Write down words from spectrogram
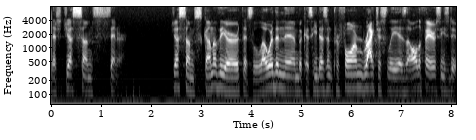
that's just some sinner just some scum of the earth that's lower than them because he doesn't perform righteously as all the Pharisees do.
